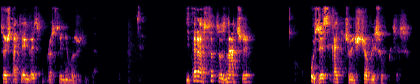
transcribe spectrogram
coś takiego jest po prostu niemożliwe. I teraz co to znaczy uzyskać częściowy sukces?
